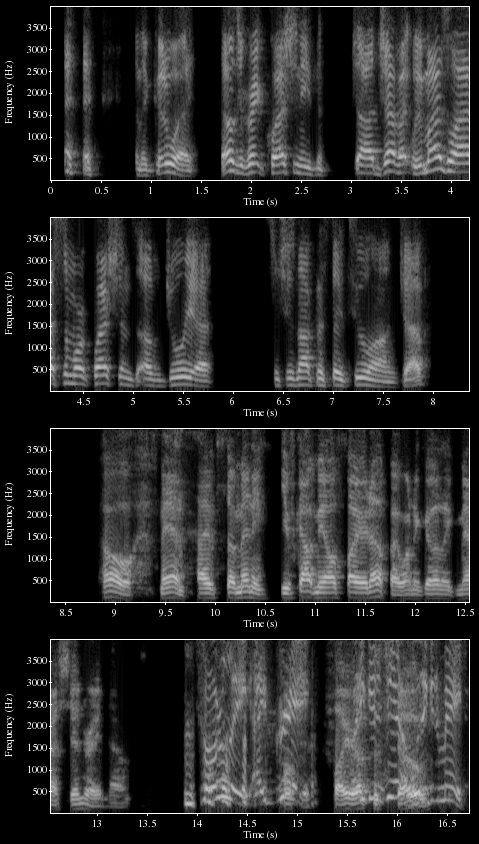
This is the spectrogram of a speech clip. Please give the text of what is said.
in a good way. That was a great question, Ethan. Uh, Jeff, we might as well ask some more questions of Julia since she's not going to stay too long. Jeff? Oh man, I have so many. You've got me all fired up. I want to go like mash in right now. Totally, I agree. Fire what are you gonna do? Stove. What are you gonna make?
